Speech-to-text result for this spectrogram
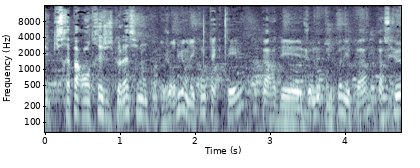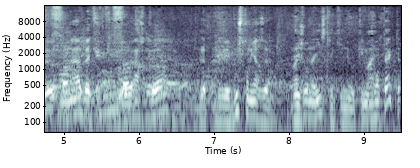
ne seraient pas rentrés jusque-là sinon. Aujourd'hui, on est contacté par des journaux qu'on ne connaît pas parce qu'on a battu euh, des 12 premières heures. Des journalistes qui nous, qui nous contactent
